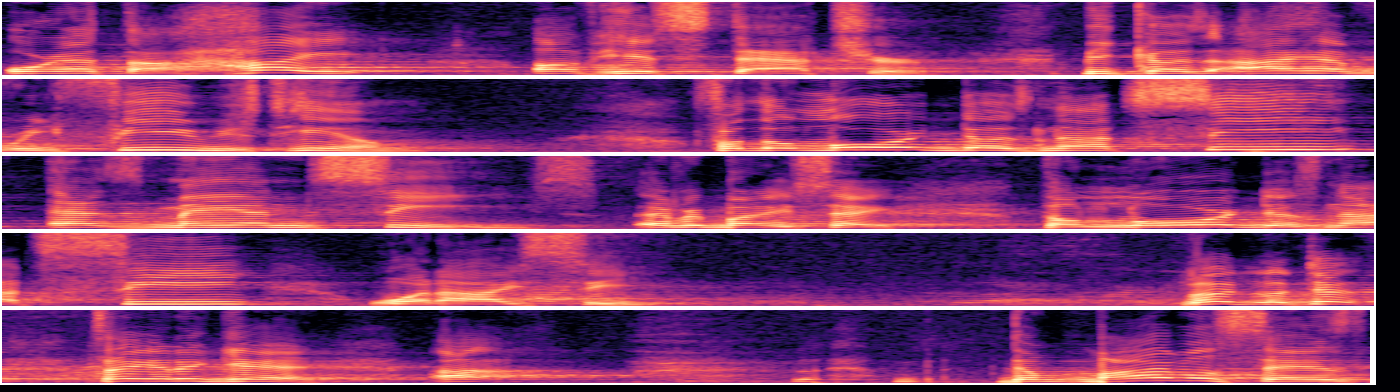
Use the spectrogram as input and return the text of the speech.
or at the height of his stature, because I have refused him. For the Lord does not see as man sees. Everybody say, The Lord does not see what I see. Let, let, just say it again. Uh, the Bible says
